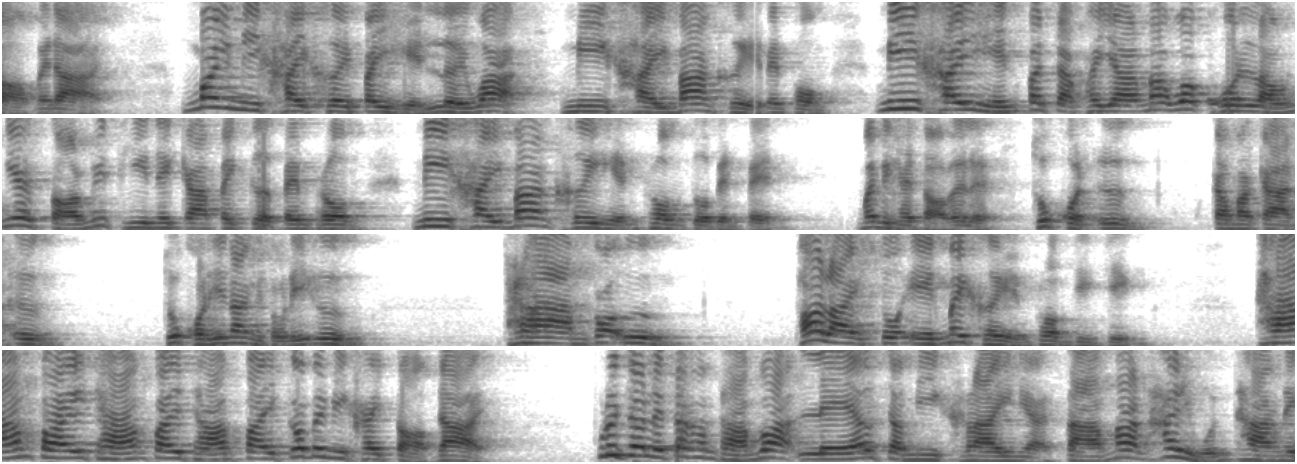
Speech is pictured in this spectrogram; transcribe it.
ตอบไม่ได้ ไม่มีใครเคยไปเห็นเลยว่า มีใครบ้างเคยเห็นเป็นพรหมมีใครเห็นประจักษ์พยานบ้างว่าคนเหล่านี้สอนวิธีในการไปเกิดเป็นพรหมมีใครบ้างเคยเห็นพรหมตัวเป็นๆไม่มีใครตอบได้เลย ทุกคนอึ้งกรรมการอึ้งทุกคนที่นั่งอยู่ตรงนี้อึ้งพราหมณ์ก็อึ้งเพราะอะไรตัวเองไม่เคยเห็นพรหมจริง ๆ ถามไปถามไปถามไปก็ไม่มีใครตอบได้ พระเจ้าเลยตั้งคำถามว่าแล้วจะมีใครเนี่ยสามารถให้หนทางใน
